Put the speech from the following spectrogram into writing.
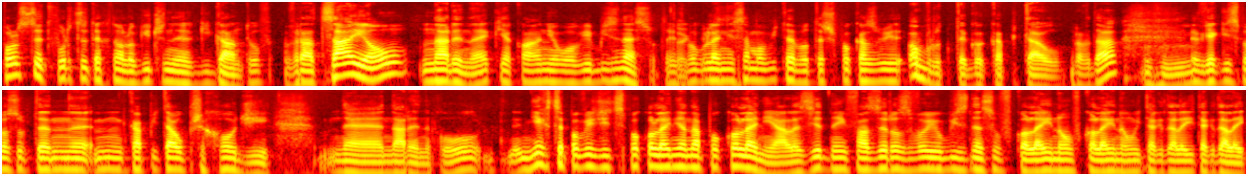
Polscy twórcy technologicznych gigantów wracają na rynek jako aniołowie biznesu. To jest Tak w ogóle niesamowite, bo też pokazuje obrót tego kapitału, prawda? W jaki sposób ten mm, kapitał przechodzi e, na rynku. Nie chcę powiedzieć z pokolenia na pokolenie, ale z jednej fazy rozwoju biznesu w kolejną, w kolejną i tak dalej, i tak dalej.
